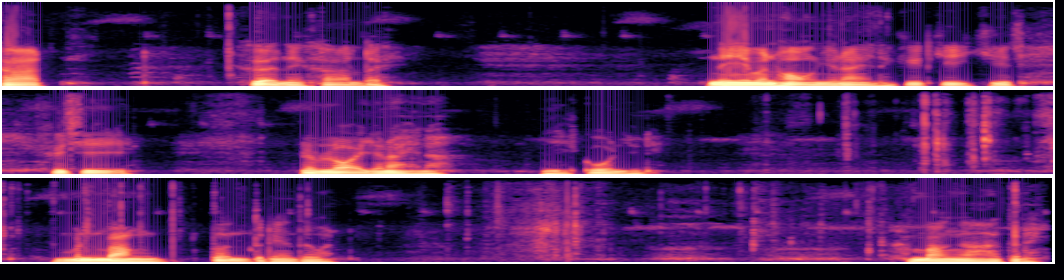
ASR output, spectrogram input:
ขาดเคลื่อนในขาดเลย นี่มันห้องอยู่ไหนนะคิดคิดคิดคือชีเรียบร้อยอยู่ไหนนะนี่โกนอยู่นี่มันบังต้นตัวนี้ตัวมันบังงาตัวนี้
